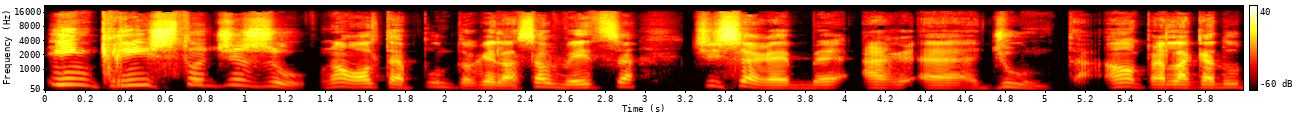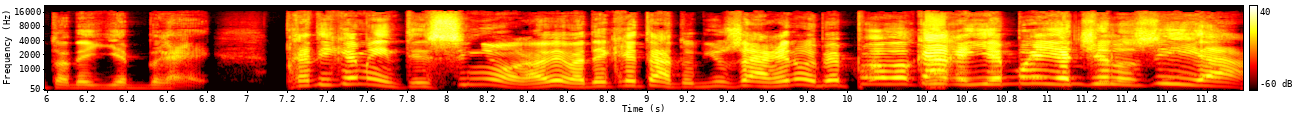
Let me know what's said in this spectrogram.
in Cristo Gesù, una volta appunto che la salvezza ci sarebbe eh, giunta no? per la caduta degli ebrei. Praticamente il Signore aveva decretato di usare noi per provocare gli ebrei a gelosia.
